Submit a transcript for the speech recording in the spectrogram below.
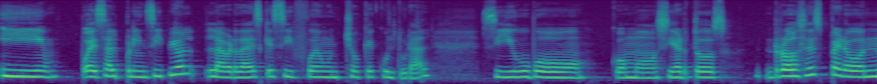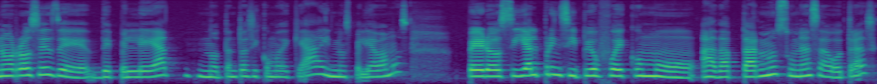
Y pues al principio la verdad es que sí fue un choque cultural, sí hubo como ciertos roces, pero no roces de, de pelea, no tanto así como de que, ay, nos peleábamos, pero sí al principio fue como adaptarnos unas a otras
